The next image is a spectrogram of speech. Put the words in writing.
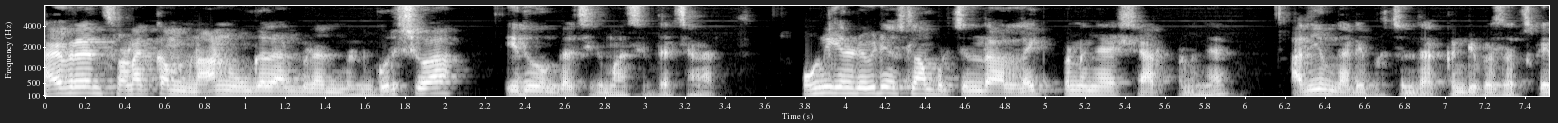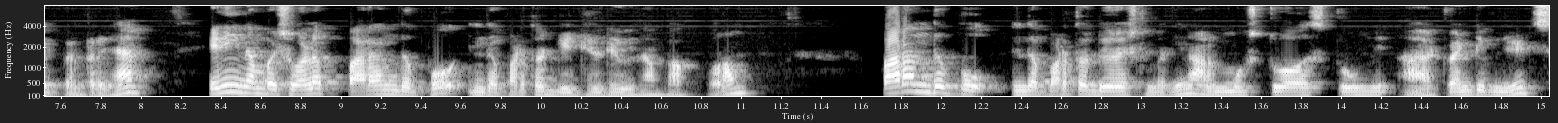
ஹை ஃப்ரெண்ட்ஸ் வணக்கம். நான் உங்கள் அன்பு நண்பன் குருஷிவா இது உங்கள் சினிமா சித்தர் சேனல். உங்களுக்கு என்னோட வீடியோஸ்லாம் பிடிச்சிருந்தா லைக் பண்ணுங்கள் ஷேர் பண்ணுங்க. அதையும் தாண்டி பிடிச்சிருந்தா கண்டிப்பாக சப்ஸ்கிரைப் பண்ணுறேங்க இனி நம்ம ஷோவில் பறந்து போ இந்த படத்தோட டீட்டெயில் ரிவ்யூ தான் பார்க்க போகிறோம் பறந்து போ இந்த படத்தோட டியூரேஷன் பார்த்தீங்கன்னா almost two hours two twenty minutes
